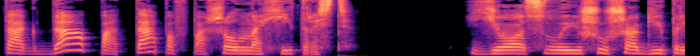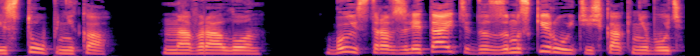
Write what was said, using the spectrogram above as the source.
Тогда Потапов пошел на хитрость. «Я слышу шаги преступника», — наврал он. Быстро взлетайте да замаскируйтесь как-нибудь.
